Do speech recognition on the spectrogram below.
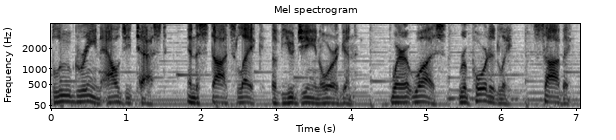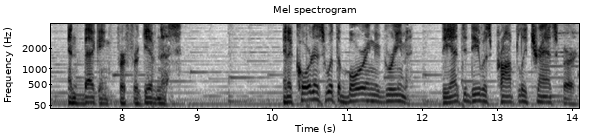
blue green algae test in the Stotts Lake of Eugene, Oregon, where it was, reportedly, sobbing and begging for forgiveness. In accordance with the boring agreement, the entity was promptly transferred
